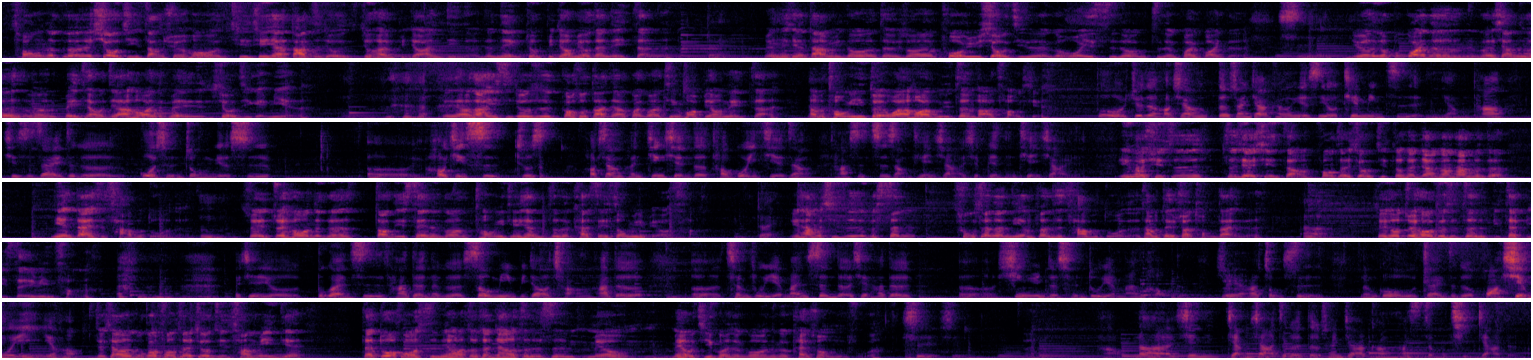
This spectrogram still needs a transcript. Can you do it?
从那个秀吉掌权后，其实天下大致就就还比较安定了，就内就比较没有在内战了。对，因为那些大名都等于说迫于秀吉的那个威势，都只能乖乖的。是。因为那个不乖的那个像那个什么北条家，后来就被秀吉给灭了。对，然后他意思就是告诉大家乖乖听话，不要内战，他们统一对外，后来不去征伐朝鲜。不，我觉得好像德川家康也是有天命之人一样。他其实在这个过程中也是，呃，好几次就是好像很惊险的逃过一劫，这样。他是执掌天下，而且变成天下人。因为其实之前信长、丰臣秀吉、德川家康他们的年代是差不多的，嗯，所以最后那个到底谁能够统一天下，真的看谁寿命比较长。对，因为他们其实那个生。出生的年份是差不多的，他们等于算同代人。嗯，所以说最后就是真的比在比谁命长了。而且有不管是他的那个寿命比较长，他的呃城府也蛮深的，而且他的呃幸运的程度也蛮好的，所以他总是能够在这个化险为夷哈。就像如果丰臣秀吉长命一点，再多活十年的话，德川家康真的是没有。没有机会能够那个开创幕府啊！是是，对。好，那先讲一下这个德川家康他是怎么起家的呢？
